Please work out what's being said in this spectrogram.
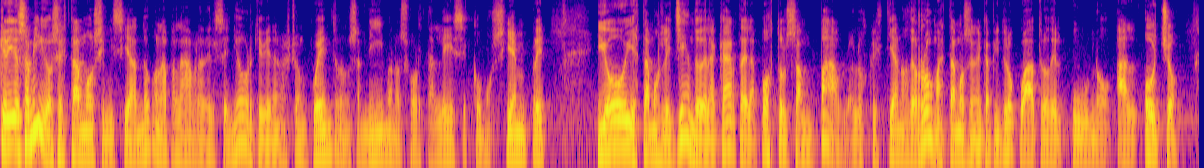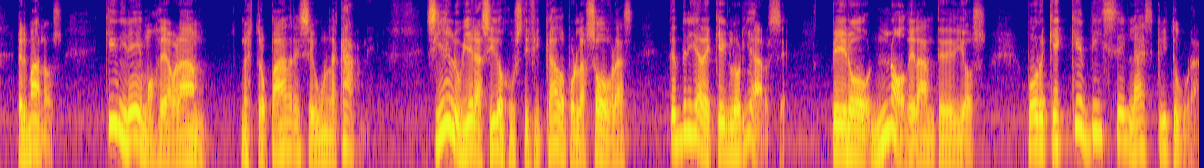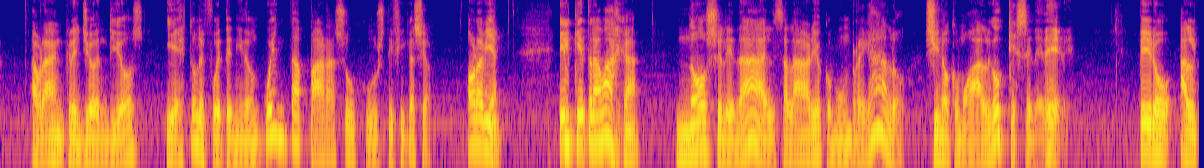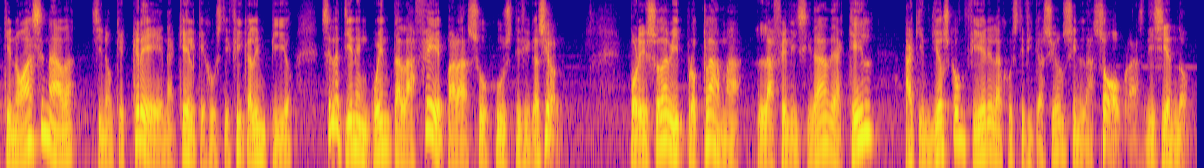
Queridos amigos, estamos iniciando con la palabra del Señor que viene a nuestro encuentro, nos anima, nos fortalece como siempre. Y hoy estamos leyendo de la carta del apóstol San Pablo a los cristianos de Roma. Estamos en el capítulo 4 del 1 al 8. Hermanos, ¿qué diremos de Abraham, nuestro Padre según la carne? Si él hubiera sido justificado por las obras, tendría de qué gloriarse, pero no delante de Dios porque ¿qué dice la escritura? Abraham creyó en Dios y esto le fue tenido en cuenta para su justificación. Ahora bien, el que trabaja no se le da el salario como un regalo, sino como algo que se le debe. Pero al que no hace nada, sino que cree en aquel que justifica al impío, se le tiene en cuenta la fe para su justificación. Por eso David proclama la felicidad de aquel a quien Dios confiere la justificación sin las obras, diciendo,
